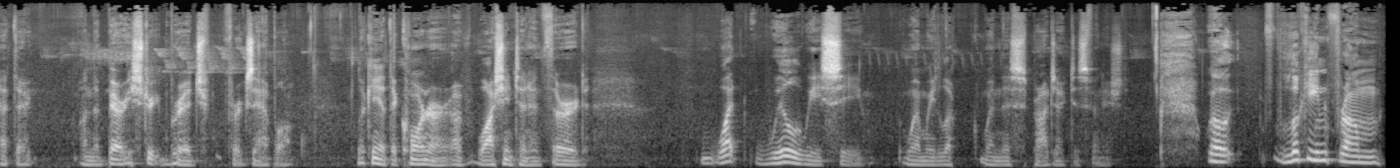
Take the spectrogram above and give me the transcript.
at the on the Berry Street Bridge, for example, looking at the corner of Washington and Third, what will we see when we look when this project is finished? Well, looking from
